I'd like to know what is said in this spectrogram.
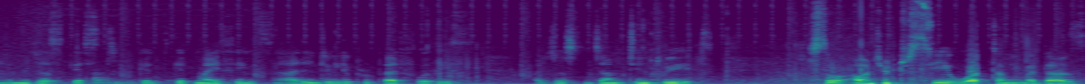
let me just get get get my things. I didn't really prepare for this. I just jumped into it. So I want you to see what Tamima does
